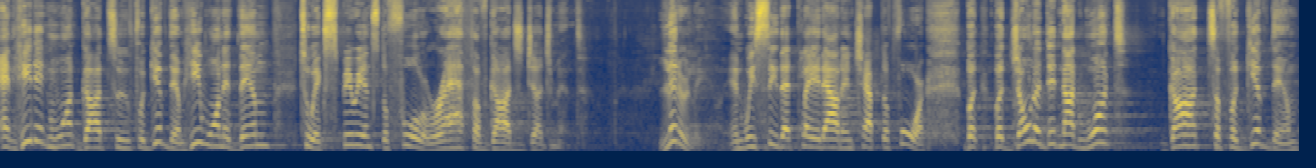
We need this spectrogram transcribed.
And he didn't want God to forgive them, he wanted them to experience the full wrath of God's judgment. Literally. And we see that played out in chapter 4. But, but Jonah did not want God to forgive them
